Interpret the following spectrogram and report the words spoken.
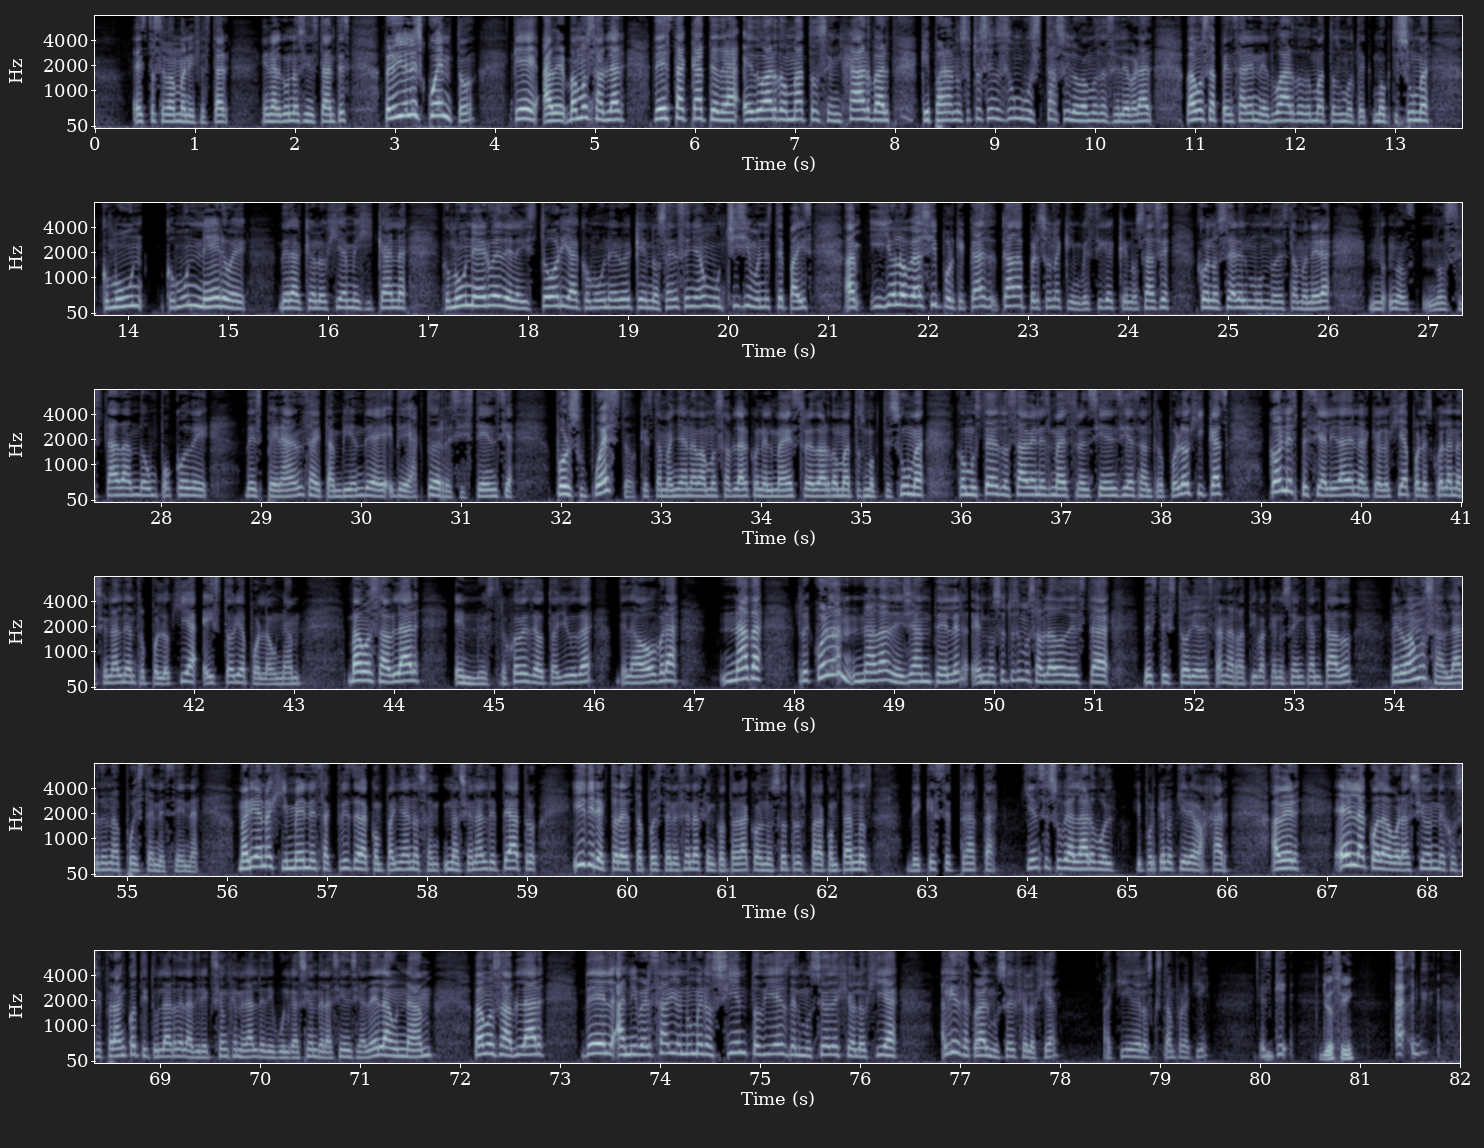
esto se va a manifestar en algunos instantes. Pero yo les cuento que, a ver, vamos a hablar de esta cátedra Eduardo Matos en Harvard, que para nosotros es un gustazo y lo vamos a celebrar. Vamos a pensar en Eduardo Matos Moctezuma como un, como un héroe de la arqueología mexicana, como un héroe de la historia, como un héroe que nos ha enseñado muchísimo en este país. y yo lo veo así porque cada, persona que investiga, que nos hace conocer el mundo de esta manera, nos, nos está dando un poco de, de esperanza y también de, de, acto de resistencia. Por supuesto que esta mañana vamos a hablar con el maestro Eduardo Matos Moctezuma. Como ustedes lo saben, es maestro en ciencias antropológicas con especialidad en arqueología por la Escuela Nacional de Antropología e Historia por la UNAM. Vamos a hablar en nuestro jueves de autoayuda de la obra nada. ¿Recuerdan nada de Jan Teller? Eh, nosotros hemos hablado de esta, de esta historia, de esta narrativa que nos ha encantado, pero vamos a hablar de una puesta en escena. Mariana Jiménez, actriz de la Compañía Nacional de Teatro y directora de esta puesta en escena, se encontrará con nosotros para contarnos de qué se trata ¿Quién se sube al árbol y por qué no quiere bajar? A ver, en la colaboración de José Franco, titular de la Dirección General de Divulgación de la Ciencia de la UNAM, vamos a hablar del aniversario número 110 del Museo de Geología. ¿Alguien se acuerda del Museo de Geología? Aquí, de los que están por aquí. Es que... Yo sí. Ah,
